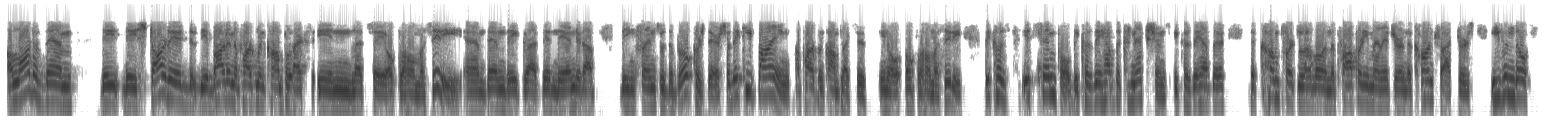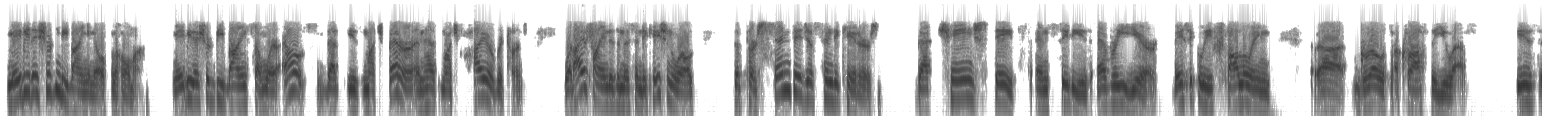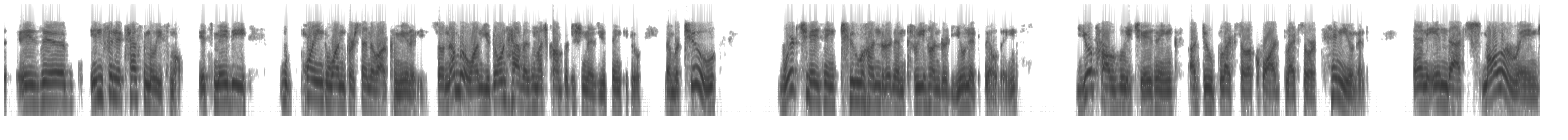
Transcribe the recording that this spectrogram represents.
A lot of them they they started they bought an apartment complex in let's say Oklahoma City and then they got then they ended up being friends with the brokers there so they keep buying apartment complexes you know Oklahoma City because it's simple because they have the connections because they have the the comfort level and the property manager and the contractors even though maybe they shouldn't be buying in Oklahoma maybe they should be buying somewhere else that is much better and has much higher returns what I find is in the syndication world the percentage of syndicators that change states and cities every year, basically following uh, growth across the U.S., is is uh, infinitesimally small. It's maybe 0.1% of our community. So number one, you don't have as much competition as you think you do. Number two, we're chasing 200 and 300 unit buildings. You're probably chasing a duplex or a quadplex or a 10 unit. And in that smaller range,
